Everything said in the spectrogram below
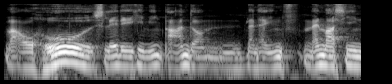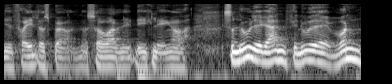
var overhovedet slet ikke i min barndom. Man, havde ingen, man var sine forældres børn, og så var det ikke længere. Så nu vil jeg gerne finde ud af, hvordan,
